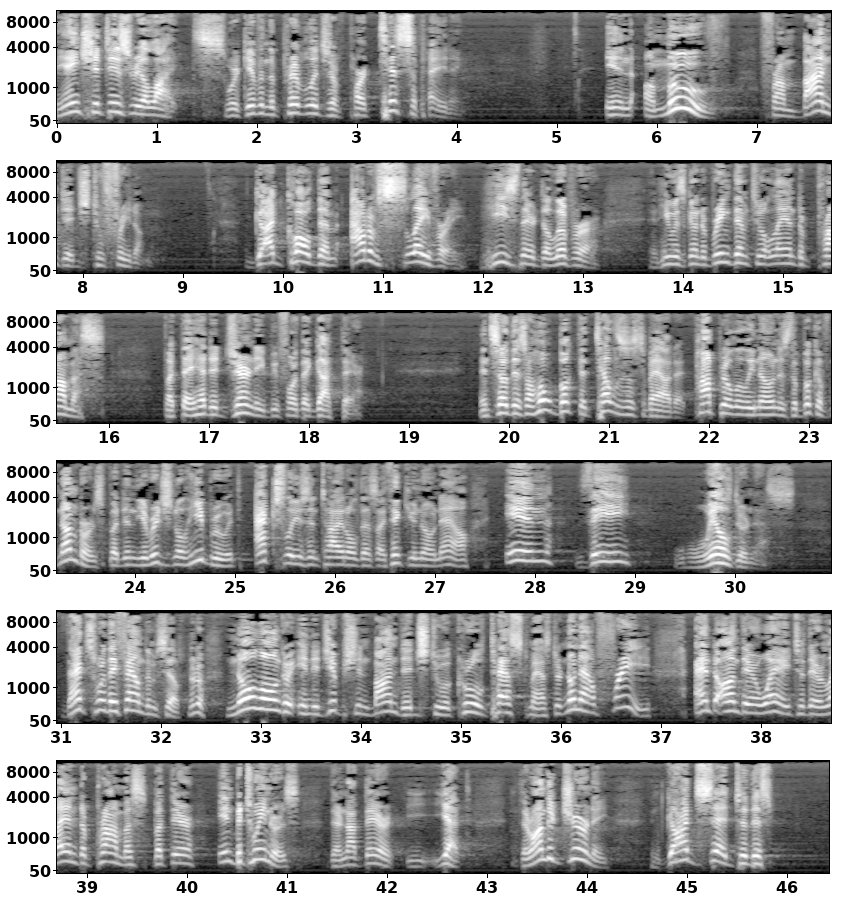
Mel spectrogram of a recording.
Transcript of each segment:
The ancient Israelites were given the privilege of participating in a move from bondage to freedom. God called them out of slavery. He's their deliverer. And he was going to bring them to a land of promise. But they had a journey before they got there. And so there's a whole book that tells us about it, popularly known as the Book of Numbers, but in the original Hebrew it actually is entitled, as I think you know now, In the Wilderness. That's where they found themselves. No, no, no longer in Egyptian bondage to a cruel taskmaster. No, now free and on their way to their land of promise, but they're in betweeners. They're not there yet. They're on the journey. And God said to this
